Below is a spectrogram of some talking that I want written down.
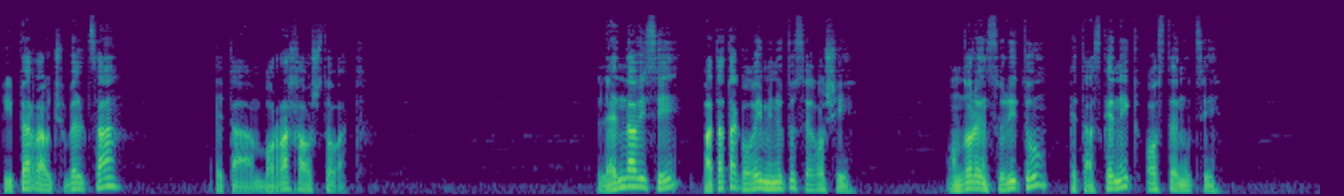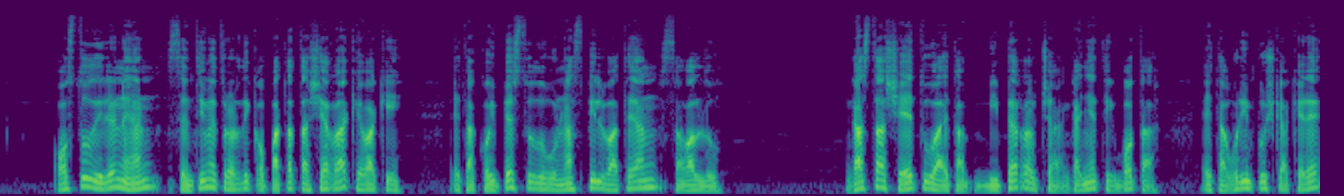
Piperra beltza eta borraja osto bat. Lehen da bizi, patatak hogei minutu zegosi. Ondoren zuritu eta azkenik ozten utzi. Oztu direnean, zentimetro erdiko patata xerrak ebaki eta koipestu dugun azpil batean zabaldu. Gazta xeetua eta biperrautxa gainetik bota eta gurin puskak ere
